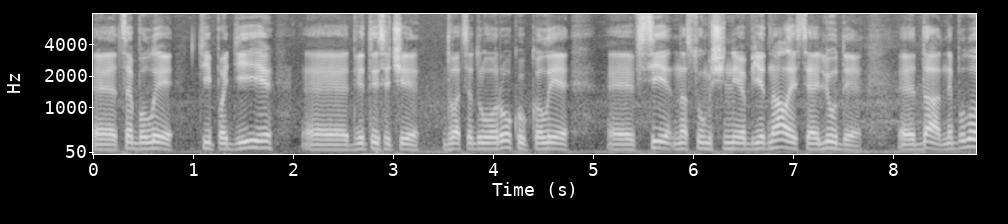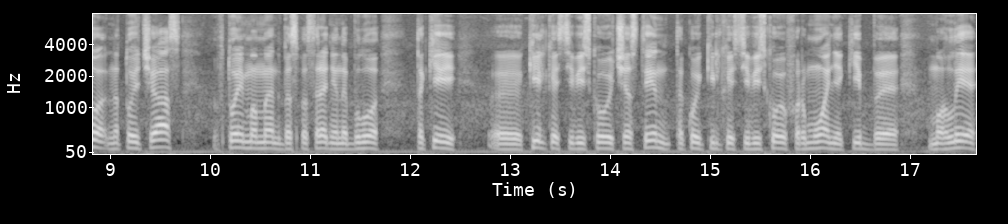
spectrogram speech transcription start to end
Е, Це були ті події е, 2022 року, коли е, всі на Сумщині об'єдналися. Люди, Е, да, не було на той час, в той момент безпосередньо не було такої е, кількості військових частин, такої кількості військових формувань, які б е, могли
